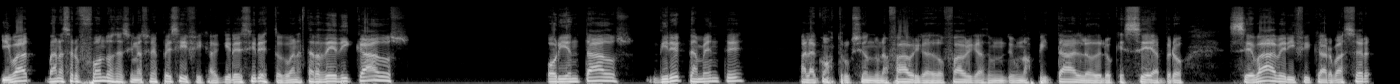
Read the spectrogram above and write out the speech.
y va, van a ser fondos de asignación específica. Quiere decir esto, que van a estar dedicados, orientados directamente a la construcción de una fábrica, de dos fábricas, de un, hospital o de lo que sea, pero se va a verificar, va a ser,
